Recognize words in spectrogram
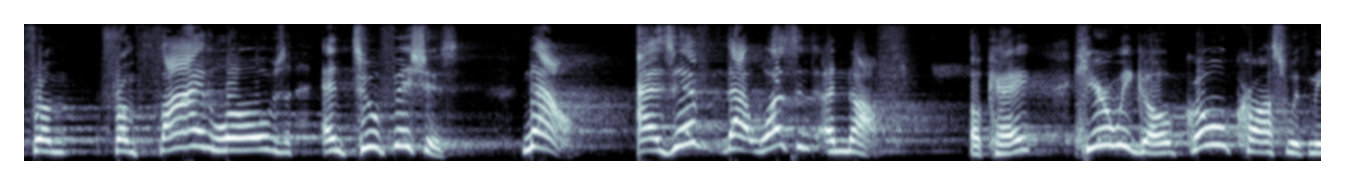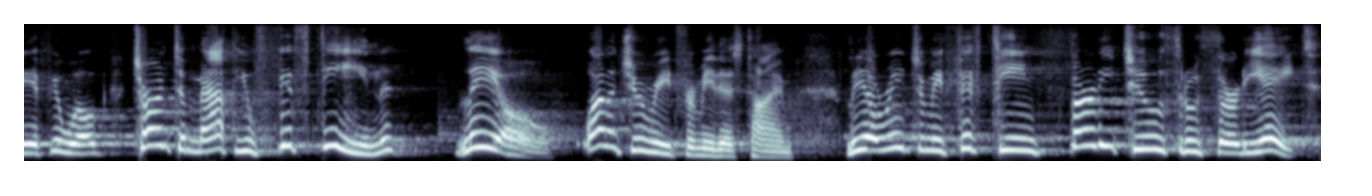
from, from five loaves and two fishes. Now, as if that wasn't enough, okay, here we go. Go across with me, if you will. Turn to Matthew 15. Leo, why don't you read for me this time? Leo, read to me 15, 32 through 38.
